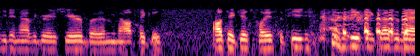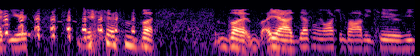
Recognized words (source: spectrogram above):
he didn't have the greatest year, but I mean I'll take his I'll take his place if he if he thinks that's a bad year. but but yeah, definitely watching Bobby too. He,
